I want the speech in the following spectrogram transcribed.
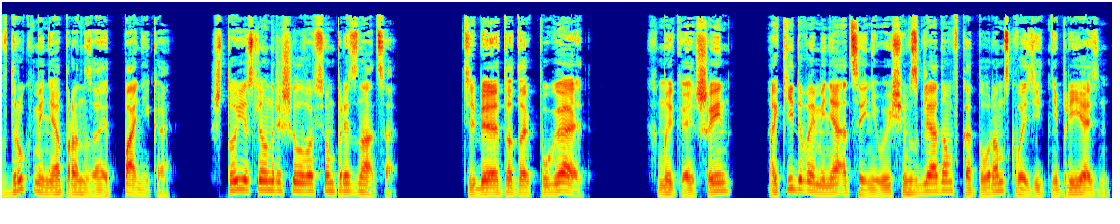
Вдруг меня пронзает паника. Что, если он решил во всем признаться? «Тебя это так пугает?» Хмыкает Шейн, окидывая меня оценивающим взглядом, в котором сквозит неприязнь.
